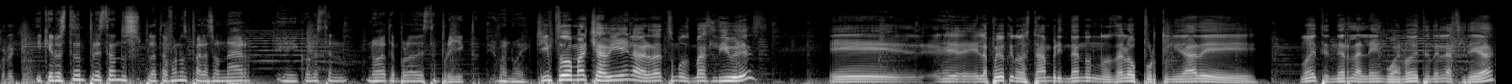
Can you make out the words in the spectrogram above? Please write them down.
Correcto. y que nos están prestando sus plataformas para sonar eh, con esta nueva temporada de este proyecto, Nirvana. Sí, todo marcha bien, la verdad, somos más libres. Eh, eh, el apoyo que nos están brindando nos da la oportunidad de no detener la lengua, no detener las ideas.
